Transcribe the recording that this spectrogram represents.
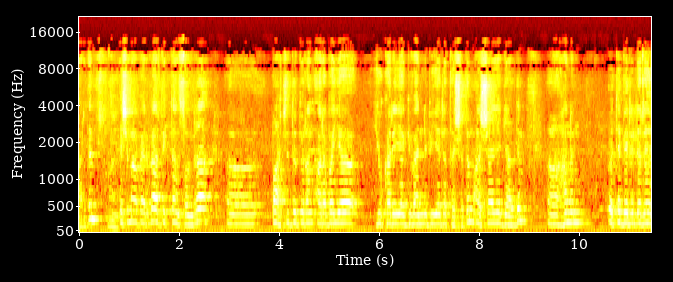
verdim. Evet. Eşime haber verdikten sonra e, bahçede duran arabayı yukarıya güvenli bir yere taşıdım. Aşağıya geldim. E, hanım öteberileri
